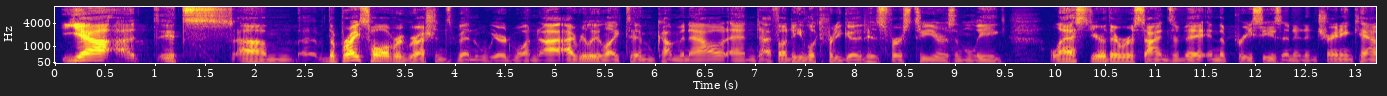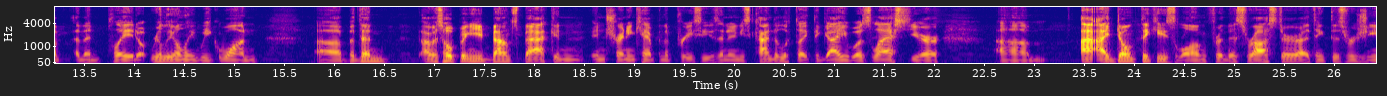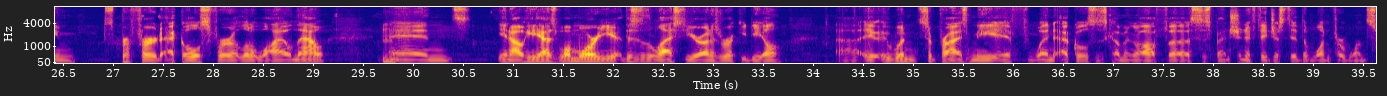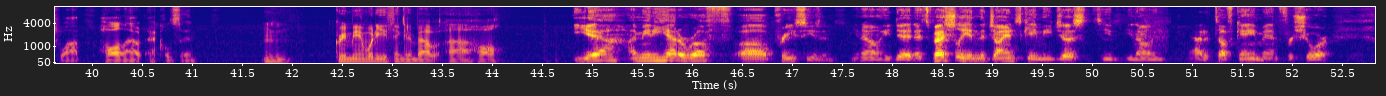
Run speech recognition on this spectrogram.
Yeah, uh, it's um, the Bryce Hall regression's been a weird one. I, I really liked him coming out, and I thought he looked pretty good his first two years in the league. Last year, there were signs of it in the preseason and in training camp, and then played really only week one. Uh, but then I was hoping he'd bounce back in in training camp in the preseason, and he's kind of looked like the guy he was last year. Um, I, I don't think he's long for this roster. I think this regime preferred Echols for a little while now Mhm. and you know he has one more year. This is the last year on his rookie deal. Uh, it, it wouldn't surprise me if when Echols is coming off uh, suspension, if they just did the one for one swap, haul out Echols in. Mm-hmm. Green Bean, what are you thinking about uh, Hall? Yeah, I mean, he had a rough uh, preseason. You know, he did, especially in the Giants game. He just, he, you know, he had a tough game, man, for sure.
